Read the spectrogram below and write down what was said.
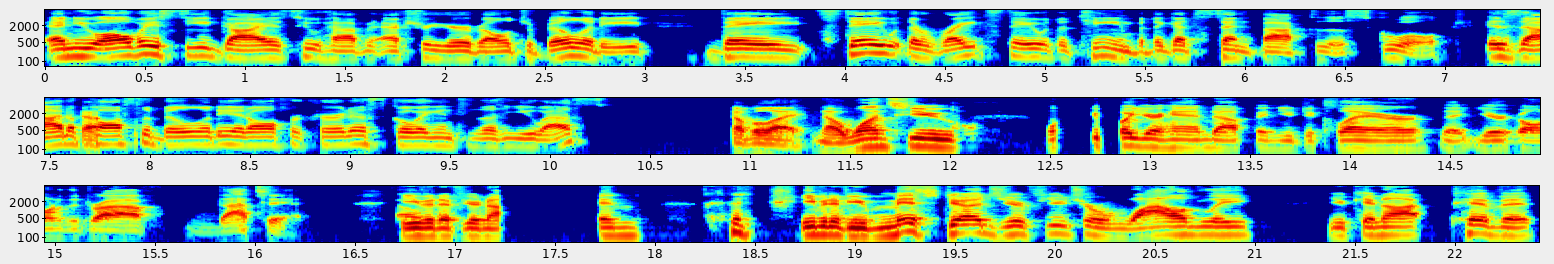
and you always see guys who have an extra year of eligibility they stay with the right stay with the team but they get sent back to the school. Is that a yeah. possibility at all for Curtis going into the US? Double A. Now once you once you put your hand up and you declare that you're going to the draft, that's it. Okay. Even if you're not in even if you misjudge your future wildly, you cannot pivot,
